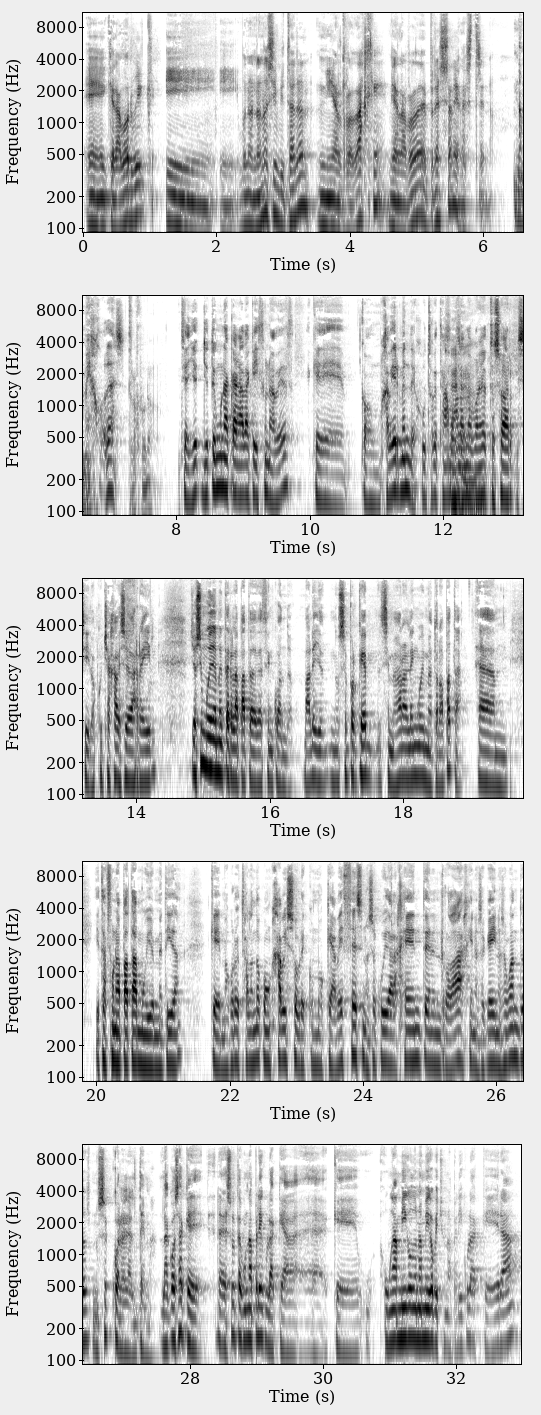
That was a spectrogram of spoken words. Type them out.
eh, que era Borvik, y, y, bueno, no nos invitaron ni al rodaje, ni a la rueda de prensa, ni al estreno, No me jodas. te lo juro. O sea, yo, yo tengo una cagada que hice una vez que con Javier Méndez, justo que estábamos Sí, sí. hablando con esto, se va- si lo escucha Javier se va a reír. Yo soy muy de meter la pata de vez en cuando, ¿vale? Yo no sé por qué se me va la lengua y meto la pata. Um, y esta fue una pata muy bien metida, que me acuerdo que estaba hablando con Javi sobre como que a veces no se cuida a la gente en el rodaje y no sé qué y no sé cuántos, no sé cuál era el tema. La cosa que resulta que una película que, eh, que un amigo de un amigo había hecho una película que era...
